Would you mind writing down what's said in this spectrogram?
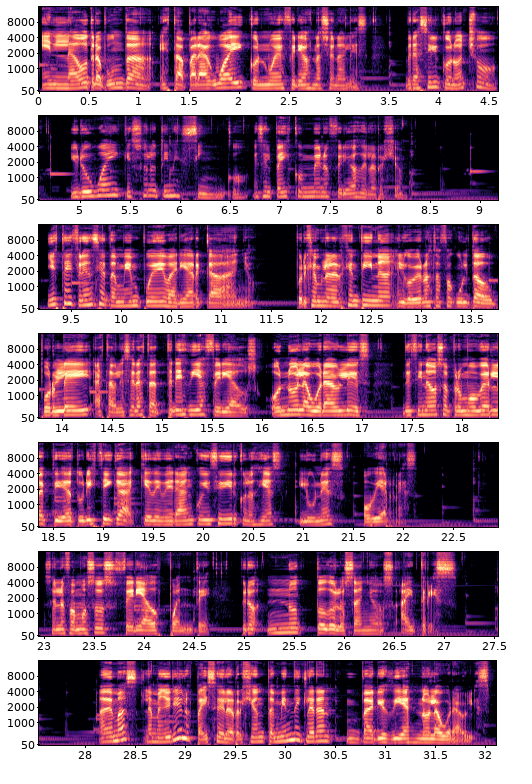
En la otra punta está Paraguay con 9 feriados nacionales, Brasil con 8 y Uruguay que solo tiene 5. Es el país con menos feriados de la región. Y esta diferencia también puede variar cada año. Por ejemplo, en Argentina, el gobierno está facultado por ley a establecer hasta tres días feriados o no laborables destinados a promover la actividad turística que deberán coincidir con los días lunes o viernes. Son los famosos feriados puente, pero no todos los años hay tres. Además, la mayoría de los países de la región también declaran varios días no laborables.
